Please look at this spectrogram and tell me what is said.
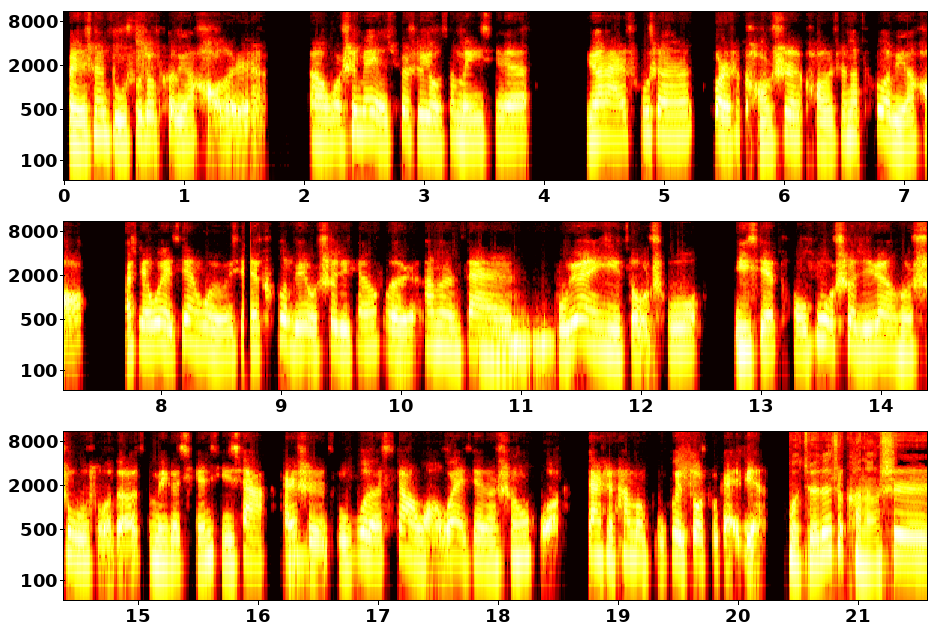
本身读书就特别好的人。呃，我身边也确实有这么一些原来出身或者是考试考的真的特别好，而且我也见过有一些特别有设计天赋的人，他们在不愿意走出。一些头部设计院和事务所的这么一个前提下，开始逐步的向往外界的生活，但是他们不会做出改变。我觉得这可能是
